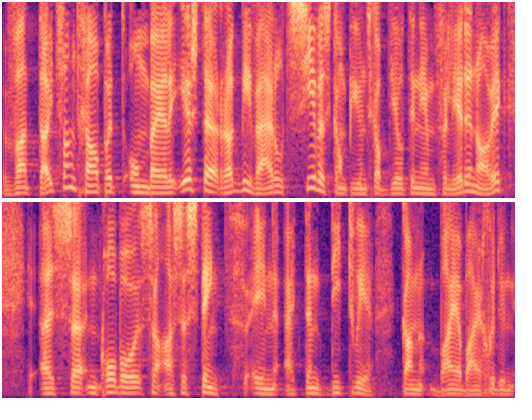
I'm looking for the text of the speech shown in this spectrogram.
wat Duitsland gehelp het om by hulle eerste rugby wêreld sewe kampioenskap deel te neem verlede naweek is uh, Nkobo se assistent en ek dink die twee kan baie baie goed doen.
